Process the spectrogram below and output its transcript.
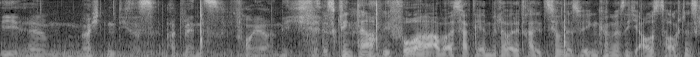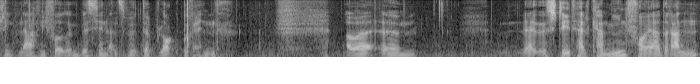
die ähm, möchten dieses Adventsfeuer nicht. Es klingt nach wie vor, aber es hat ja mittlerweile Tradition, deswegen können wir es nicht austauschen. Es klingt nach wie vor so ein bisschen, als würde der Block brennen. Aber ähm, es steht halt Kaminfeuer dran,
